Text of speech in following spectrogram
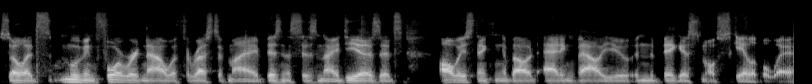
So it's moving forward now with the rest of my businesses and ideas it's always thinking about adding value in the biggest most scalable way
